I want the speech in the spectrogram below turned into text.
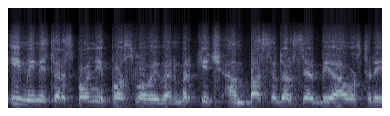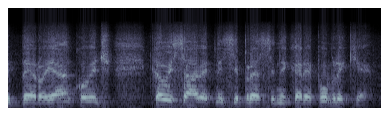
i ministar spoljnih poslova Ivan Mrkić, ambasador Srbije u Austriji Pero Janković, kao i savjetnici predsjednika Republike.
